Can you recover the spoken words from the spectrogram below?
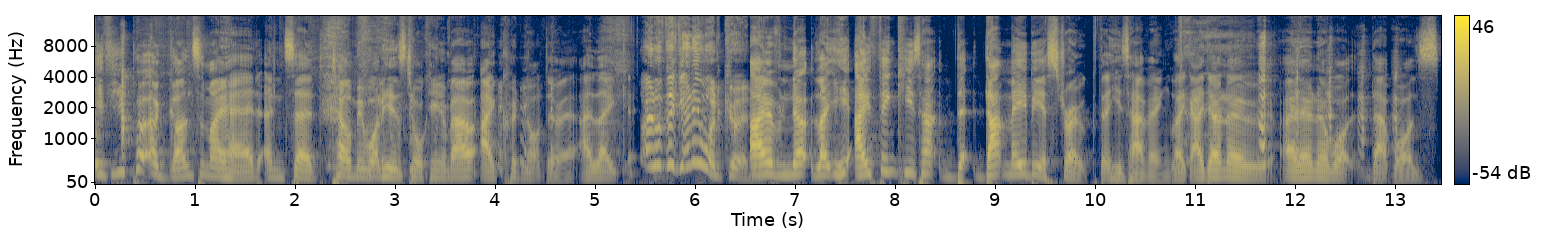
if you put a gun to my head and said, "Tell me what he is talking about," I could not do it. I like. I don't think anyone could. I have no like he. I think he's ha- th- that may be a stroke that he's having. Like I don't know. I don't know what that was.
